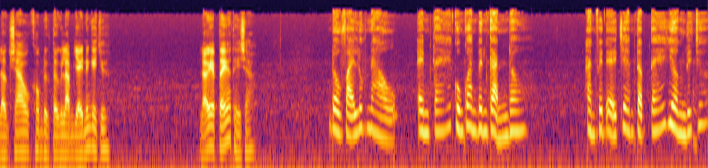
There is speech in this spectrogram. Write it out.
Lần sau không được tự làm vậy nữa nghe chưa? Lỡ em té thì sao? Đâu phải lúc nào em té cũng có anh bên cạnh đâu. Anh phải để cho em tập té dần đi chứ.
